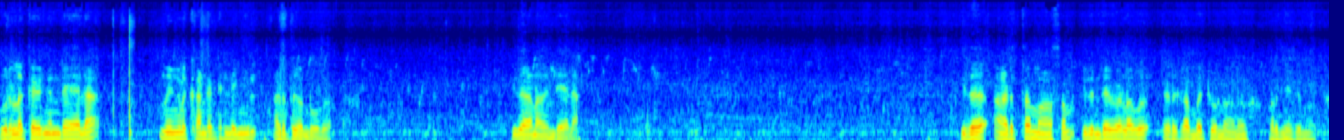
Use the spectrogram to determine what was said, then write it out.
ഉരുളക്കിഴങ്ങിന്റെ ഇല നിങ്ങൾ കണ്ടിട്ടില്ലെങ്കിൽ അടുത്ത് കണ്ടുകൊള്ളുക. ഇതാണ് അതിന്റെ ഇല. ഇത് അടുത്ത മാസം ഇതിന്റെ വിളവ് എടുക്കാൻ പറ്റുമെന്നാണ് പറഞ്ഞിരിക്കുന്നത്.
